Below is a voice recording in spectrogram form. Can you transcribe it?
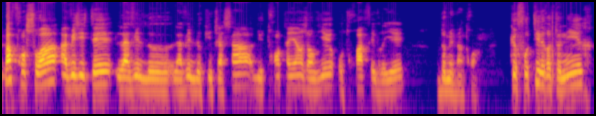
Le pape François a visité la ville, de, Kinshasa du 31 janvier au 3 février 2023. Que faut-il retenir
